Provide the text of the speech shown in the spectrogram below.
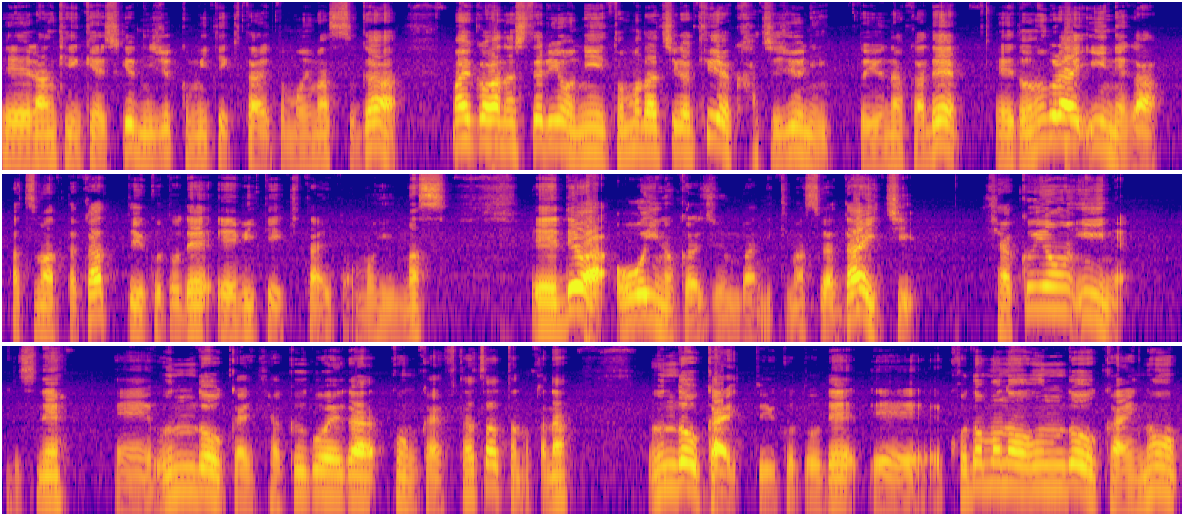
えー、ランキング形式で20個見ていきたいと思いますが、毎回お話しているように、友達が980人という中で、えー、どのぐらいいいねが集まったかっていうことで、えー、見ていきたいと思います。えー、では、多いのから順番にいきますが、第1位、104いいねですね。えー、運動会100超えが今回2つあったのかな。運動会ということで、えー、子供の運動会の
